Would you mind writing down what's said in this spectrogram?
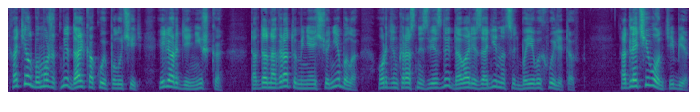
Хотел бы, может, медаль какую получить или орденишко. Тогда наград у меня еще не было. Орден Красной Звезды давали за 11 боевых вылетов. А для чего он тебе?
